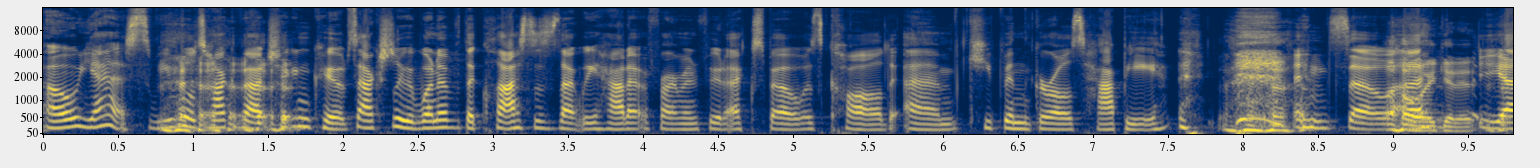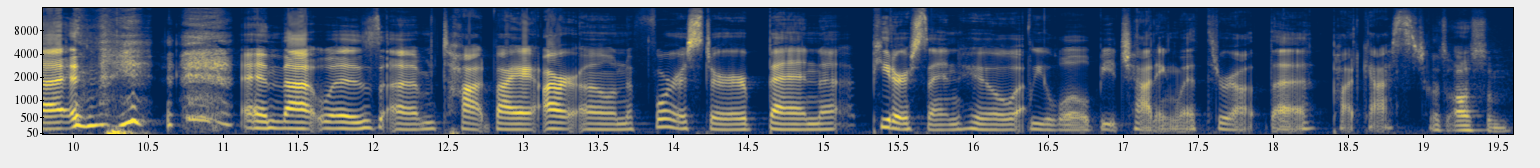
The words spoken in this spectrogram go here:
Oh yes, we will talk about chicken coops. Actually, one of the classes that we had at Farm and Food Expo was called um, "Keeping Girls Happy," and so uh, oh, I get it. Yeah, and, and that was um, taught by our own forester Ben Peterson, who we will be chatting with throughout the podcast. That's awesome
